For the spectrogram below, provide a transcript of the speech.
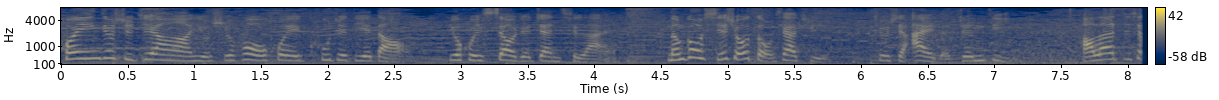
婚姻就是这样啊，有时候会哭着跌倒，又会笑着站起来，能够携手走下去，就是爱的真谛。好了，接下。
